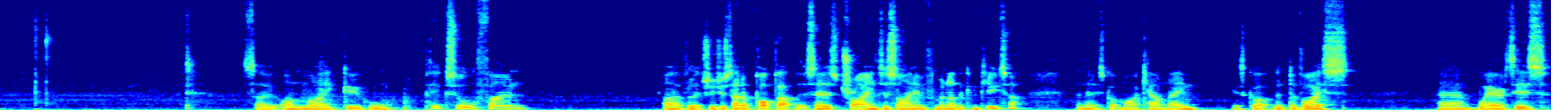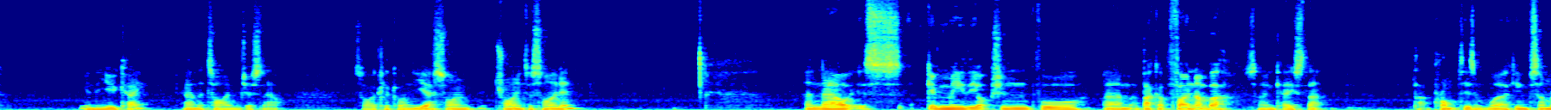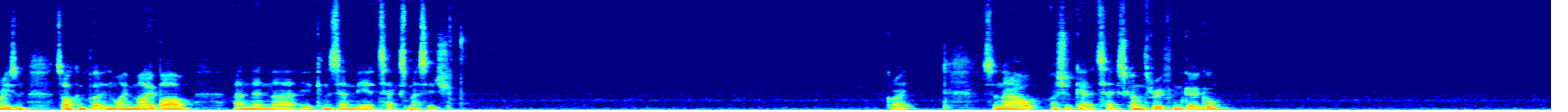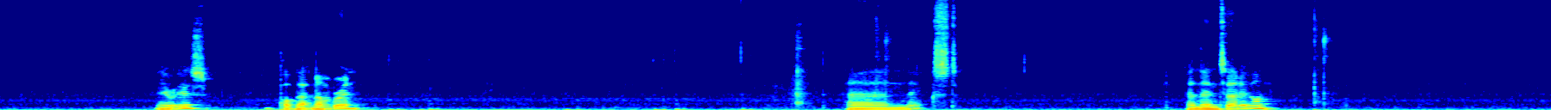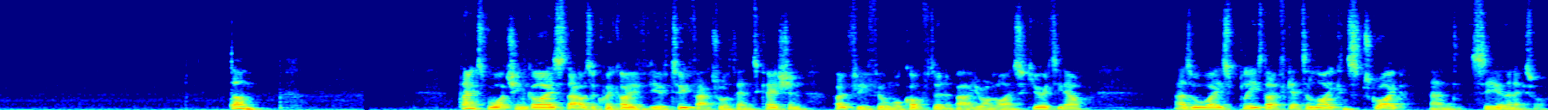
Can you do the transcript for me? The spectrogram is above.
so on my Google Pixel phone, I've literally just had a pop-up that says trying to sign in from another computer and then it's got my account name, it's got the device, um, where it is in the UK and the time just now. So I click on yes, I'm trying to sign in. And now it's given me the option for um, a backup phone number, so in case that that prompt isn't working for some reason. So I can put in my mobile and then uh, it can send me a text message. Great. So now I should get a text come through from Google. There it is. Pop that number in. And next. And then turn it on. done. Thanks for watching guys, that was a quick overview of two-factor authentication. Hopefully you feel more confident about your online security now. As always, please don't forget to like and subscribe and see you in the next one.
